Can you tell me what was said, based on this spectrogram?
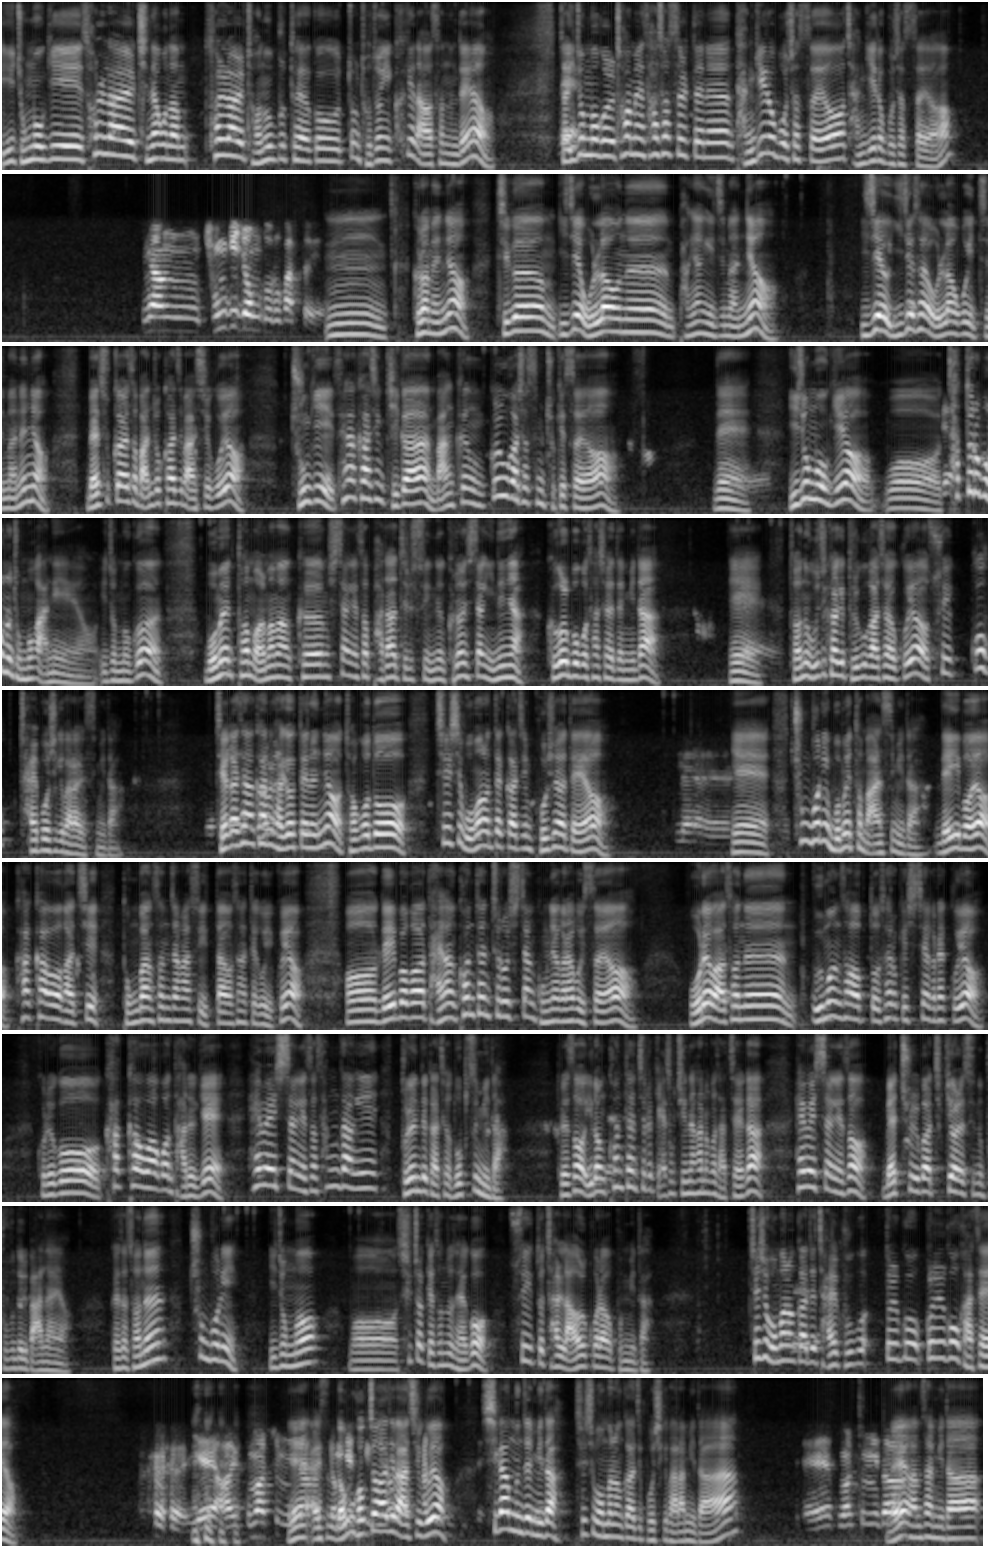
이 종목이 설날 지나고 난 설날 전후부터 하고 좀 조정이 크게 나왔었는데요. 자, 네. 이 종목을 처음에 사셨을 때는 단기로 보셨어요? 장기로 보셨어요? 그냥 중기 정도로 봤어요. 음, 그러면요. 지금 이제 올라오는 방향이지만요. 이제 이제서야 올라오고 있지만은요. 매수가에서 만족하지 마시고요. 중기 생각하신 기간만큼 끌고 가셨으면 좋겠어요. 네. 이 종목이요. 뭐 네. 차트로 보는 종목 아니에요. 이 종목은 모멘텀 얼마만큼 시장에서 받아들일 수 있는 그런 시장이 있느냐. 그걸 보고 사셔야 됩니다. 예. 네. 저는 우직하게 들고 가셔고요. 수익 꾹 잘 보시기 바라겠습니다. 제가 생각하는 가격대는요. 적어도 75만 원대까지는 보셔야 돼요. 네. 예, 충분히 모멘텀 많습니다. 네이버요, 카카오와 같이 동반 선장할 수 있다고 생각되고 있고요. 어, 네이버가 다양한 컨텐츠로 시장 공략을 하고 있어요. 올해 와서는 음원 사업도 새롭게 시작을 했고요. 그리고 카카오하고는 다르게 해외 시장에서 상당히 브랜드 가치가 높습니다. 그래서 이런 컨텐츠를 계속 진행하는 것 자체가 해외 시장에서 매출과 직결할 수 있는 부분들이 많아요. 그래서 저는 충분히 이 종목 뭐 실적 개선도 되고 수익도 잘 나올 거라고 봅니다. 75만 원까지 잘 구고, 끌고 끌고 가세요. 예, 아, 고맙습니다. 예, 알겠습니다. 너무 걱정하지 마시고요. 시간 문제입니다. 75만 원까지 보시기 바랍니다. 네, 고맙습니다. 네, 감사합니다.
